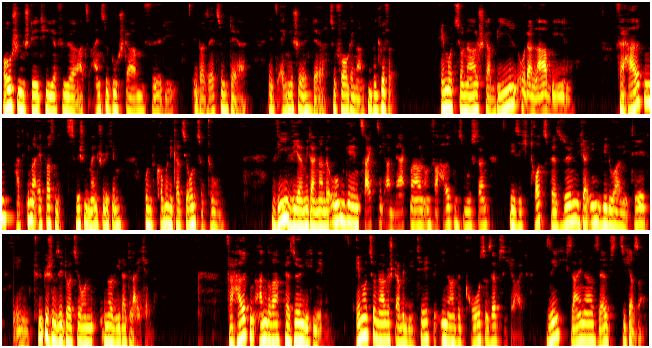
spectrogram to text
Ocean steht hier für als Einzelbuchstaben für die Übersetzung der ins Englische der zuvor genannten Begriffe. Emotional stabil oder labil. Verhalten hat immer etwas mit Zwischenmenschlichem und Kommunikation zu tun. Wie wir miteinander umgehen, zeigt sich an Merkmalen und Verhaltensmustern, die sich trotz persönlicher Individualität in typischen Situationen immer wieder gleichen. Verhalten anderer persönlich nehmen. Emotionale Stabilität beinhaltet große Selbstsicherheit, sich seiner selbst sicher sein.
